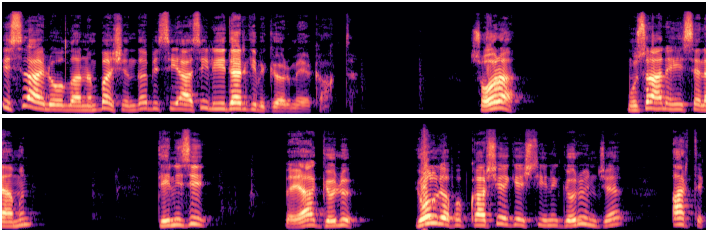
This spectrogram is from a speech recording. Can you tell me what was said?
İsrailoğullarının başında bir siyasi lider gibi görmeye kalktı. Sonra Musa aleyhisselamın denizi veya gölü yol yapıp karşıya geçtiğini görünce artık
